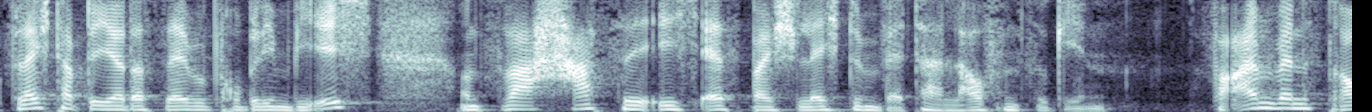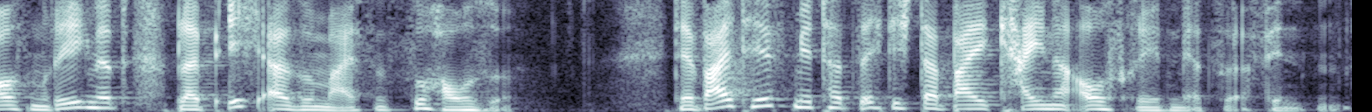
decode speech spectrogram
Vielleicht habt ihr ja dasselbe Problem wie ich, und zwar hasse ich es bei schlechtem Wetter laufen zu gehen. Vor allem wenn es draußen regnet, bleib ich also meistens zu Hause. Der Wald hilft mir tatsächlich dabei, keine Ausreden mehr zu erfinden.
